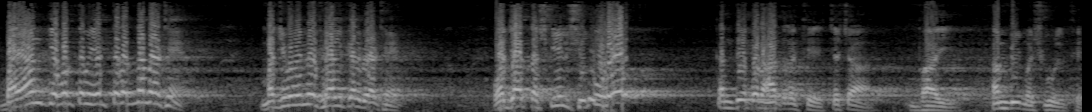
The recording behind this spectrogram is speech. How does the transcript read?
بیان کے وقت میں ایک طرف نہ بیٹھیں مجموعے میں پھیل کر بیٹھیں اور جب تشکیل شروع ہو، کندھے پر ہاتھ رکھے، چچا، بھائی، ہم بھی مشغول تھے۔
